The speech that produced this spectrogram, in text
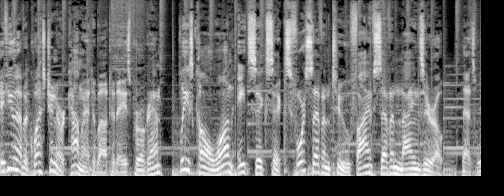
If you have a question or comment about today's program, please call 1 866 472 5790. That's 1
